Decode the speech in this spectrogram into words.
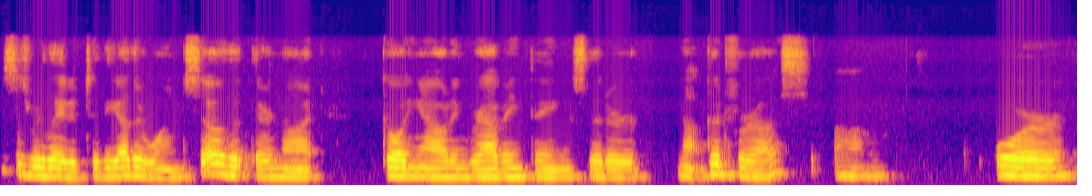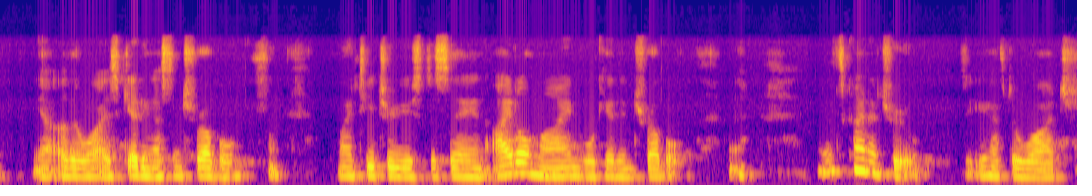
this is related to the other one, so that they're not going out and grabbing things that are not good for us, um, or yeah, otherwise getting us in trouble. My teacher used to say, "An idle mind will get in trouble." That's kind of true. You have to watch.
